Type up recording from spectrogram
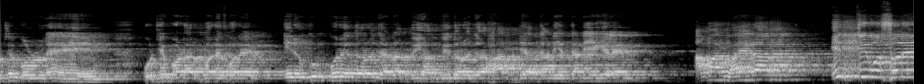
উঠে পড়লেন উঠে পড়ার পরে পরে এরকম করে ধরো দরজাটা দুই হাত, দুই দরজা হাত দিয়ে দাঁড়িয়ে দাঁড়িয়ে গেলেন। আমার ভাইয়েরা ইতি বছরে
